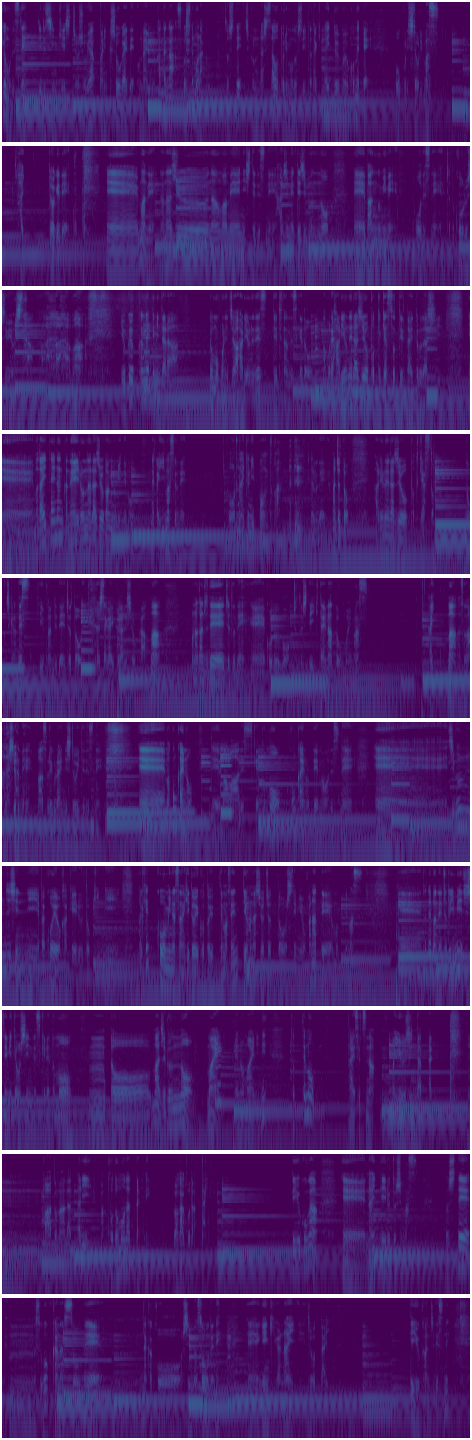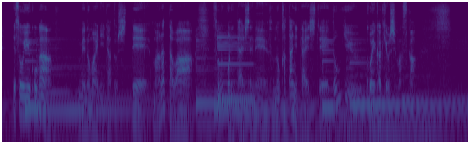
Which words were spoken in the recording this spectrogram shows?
今日もですね自律神経失調症やパニック障害でお悩みの方が少しでも楽にそして自分らしさを取り戻していただきたいという思いを込めてお送りしております。はい。というわけでえー、まあね70何話目にしてですね初めて自分の、えー、番組名をですねちょっとコールしてみました。まあよくよく考えてみたらどうもこんにちは、ハリオネですって言ってたんですけど、まあ、これハリオネラジオポッドキャストっていうタイトルだし、えー、まあ、大体なんかね、いろんなラジオ番組でもなんか言いますよね。オールナイトニッポンとか。なので、まあ、ちょっとハリオネラジオポッドキャストの時間ですっていう感じでちょっと置いてみましたがいかがでしょうか。まあ、こんな感じでちょっとね、えー、コールもちょっとしていきたいなと思います。はい。まあ、その話はね、まあ、それぐらいにしておいてですね、えーまあ、今回のテーマはけども、今回のテーマはですね、えー、自分自身にやっぱり声をかける時に、結構皆さんひどいこと言ってませんっていう話をちょっとしてみようかなって思ってます。えー、例えばね、ちょっとイメージしてみてほしいんですけれども、うんと、まあ自分の前に、目の前にね、とっても大切な、まあ、友人だったりうん、パートナーだったり、まあ、子供だったりね我が子だったりっていう子が、えー、泣いているとします。そしてうんすごく悲しそうでうんなんかこうしんどそうでね、えー、元気がない状態っていう感じですね。でそういう子が目の前にいたとして、まあ、あなたはその子に対してねその方に対してどういう声かけをしますか？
